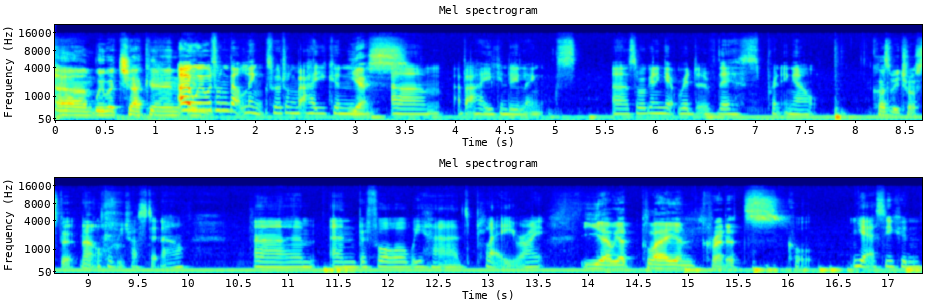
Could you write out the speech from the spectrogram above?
Um, we were checking. Oh, in- we were talking about links. We were talking about how you can Yes. um, about how you can do links. Uh, so we're going to get rid of this printing out because we trust it now. because we trust it now. Um, and before we had play, right? Yeah, we had play and credits. Cool. Yeah, so you can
